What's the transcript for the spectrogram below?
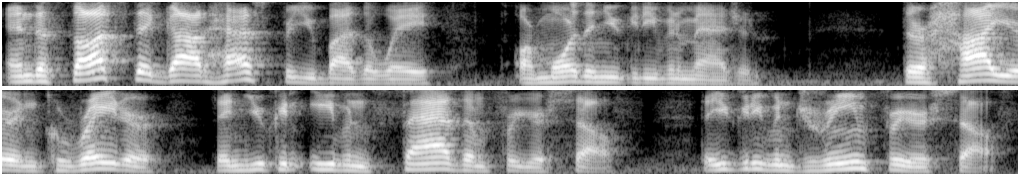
And the thoughts that God has for you, by the way, are more than you could even imagine. They're higher and greater than you can even fathom for yourself, that you could even dream for yourself.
